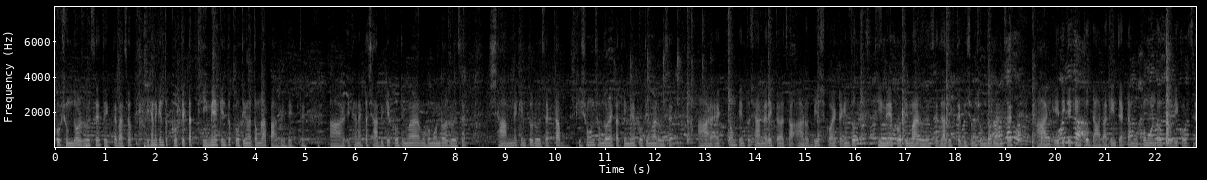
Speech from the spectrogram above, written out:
খুব সুন্দর রয়েছে, দেখতে পাচ্ছ। এখানে কিন্তু প্রত্যেকটা থিমের কিন্তু প্রতিমা তোমরা পাবে দেখতে। আর এখানে একটা সাবিকের প্রতিমার মুখমণ্ডল রয়েছে। সামনে কিন্তু রয়েছে একটা ভীষণ সুন্দর একটা থিমের প্রতিমা রয়েছে। আর একদম কিন্তু সামনে দেখতে পাচ্ছ আরও বেশ কয়েকটা কিন্তু থিমের প্রতিমা রয়েছে যা দেখতে ভীষণ সুন্দর লাগছে। আর এদিকে কিন্তু দাদা কিন্তু একটা মুখমণ্ডল তৈরি করছে,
